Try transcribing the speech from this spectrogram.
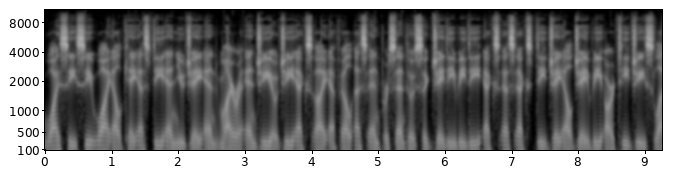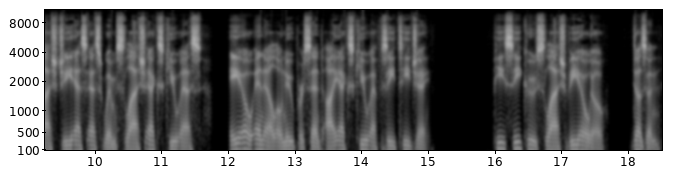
YCCYLKSDNUJ and Myra NGOGXIFLSN percent OSIG JDVDXSXDJLJVRTG slash GSS WIM slash XQS, AONL ONU percent IXQFZTJ. PCQ slash VOO, dozen,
